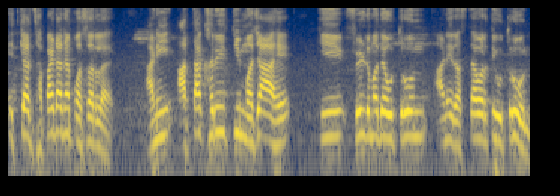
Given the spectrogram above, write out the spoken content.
इतक्या झपाट्याने पसरलं आहे आणि आता खरी ती मजा आहे की फील्डमध्ये उतरून आणि रस्त्यावरती उतरून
